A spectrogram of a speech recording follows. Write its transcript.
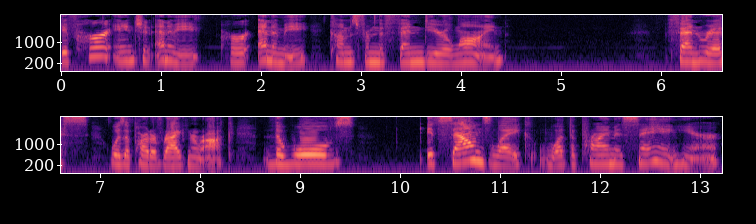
if her ancient enemy, her enemy, comes from the Fendyr line, Fenris was a part of Ragnarok. The wolves it sounds like what the Prime is saying here.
